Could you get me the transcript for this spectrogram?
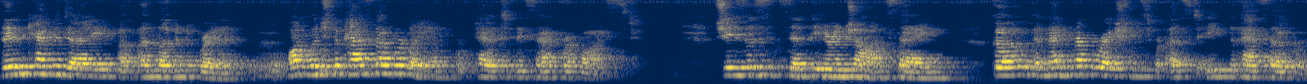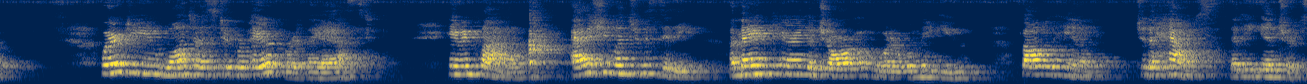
Then came the day of unleavened bread, on which the Passover lamb had to be sacrificed. Jesus sent Peter and John, saying, Go and make preparations for us to eat the Passover. Where do you want us to prepare for it? They asked. He replied, As you enter the city, a man carrying a jar of water will meet you. Follow him to the house that he enters,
